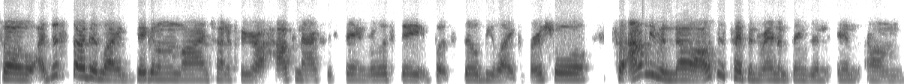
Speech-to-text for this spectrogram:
So I just started like digging online, trying to figure out how can I actually stay in real estate but still be like virtual. So I don't even know. I was just typing random things in in um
